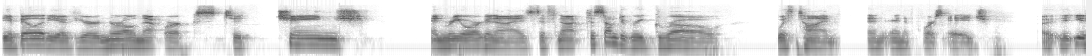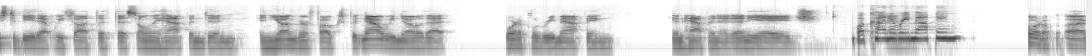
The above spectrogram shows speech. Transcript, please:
the ability of your neural networks to change and reorganize, if not to some degree grow with time and, and of course age. Uh, it used to be that we thought that this only happened in, in younger folks, but now we know that cortical remapping can happen at any age. What kind and, of remapping? Cortical uh,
